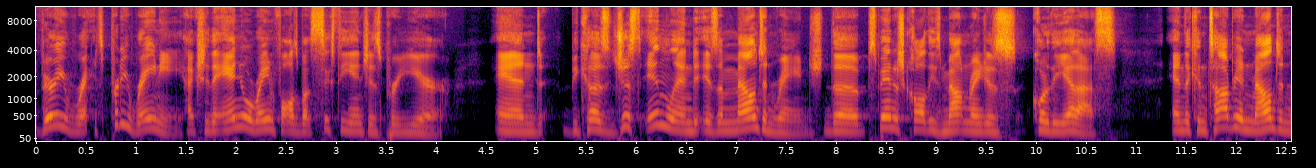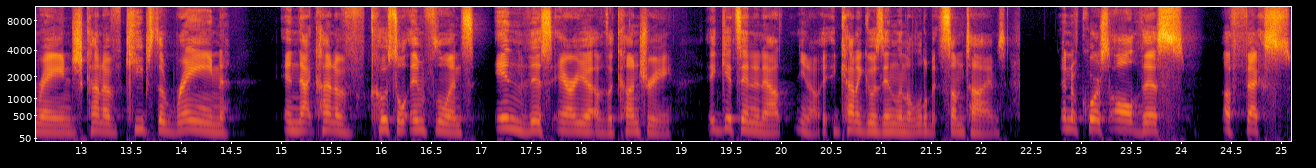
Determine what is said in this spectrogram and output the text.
very ra- it's pretty rainy. Actually, the annual rainfall is about 60 inches per year. And because just inland is a mountain range, the Spanish call these mountain ranges cordilleras. And the Cantabrian mountain range kind of keeps the rain and that kind of coastal influence in this area of the country. It gets in and out, you know, it kind of goes inland a little bit sometimes. And of course, all this affects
